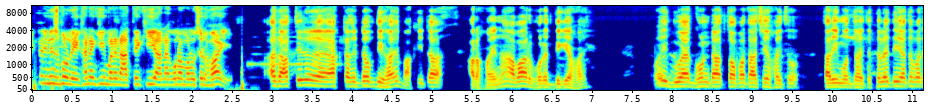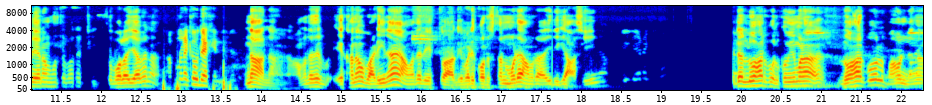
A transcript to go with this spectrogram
একটা জিনিস বলুন এখানে কি মানে রাতে কি আনাগোনা মানুষের হয়? আর রাতের একটা দেড়টা অবধি হয় বাকিটা আর হয় না আবার ভোরের দিকে হয়। ওই দু এক ঘণ্টা তফাৎ আছে হয়তো তারই মধ্যে হয়তো ফেলে দিয়ে যেতে পারে এরম হতে পারে ঠিক তো বলা যাবে না। আপনারা কেউ দেখেন না না আমাদের এখানেও বাড়ি নয় আমাদের একটু আগে বাড়ি করস্থান মোড়ে আমরা এইদিকে আসি না। এটা লোহার পোল কমিমারা লোহার পোল বাউনডাঙ্গা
